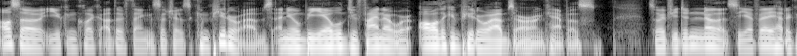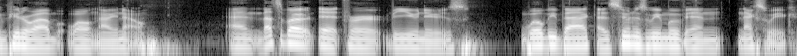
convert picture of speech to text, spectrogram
Also, you can click other things such as computer labs, and you'll be able to find out where all the computer labs are on campus. So if you didn't know that CFA had a computer lab, well, now you know. And that's about it for BU News. We'll be back as soon as we move in next week.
